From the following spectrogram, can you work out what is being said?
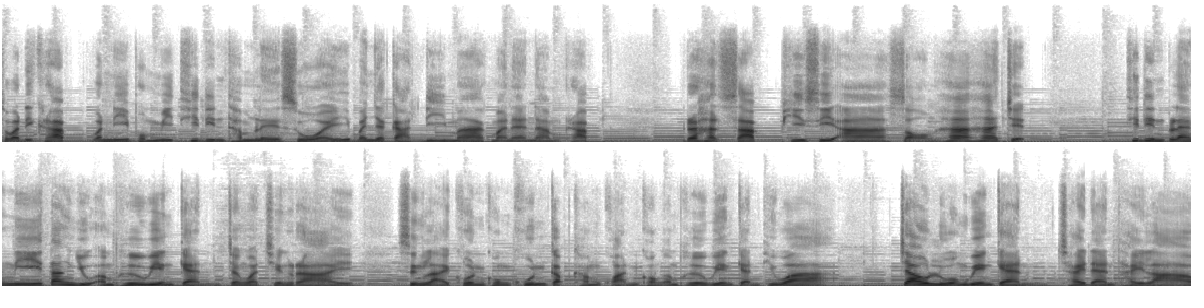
สวัสดีครับ วันนี้ผมมีที่ดินทำเลสวย บรรยากาศดีมากมาแนะนำครับ รหัสทรัพย์ PCR 2557 ที่ดินแปลงนี้ตั้งอยู่อำเภอเวียงแก่น จังหวัดเชียงราย ซึ่งหลายคนคงคุ้นกับคำขวัญของอำเภอเวียงแก่นที่ว่า เจ้าหลวงเวียงแก่น ชายแดนไทยลาว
